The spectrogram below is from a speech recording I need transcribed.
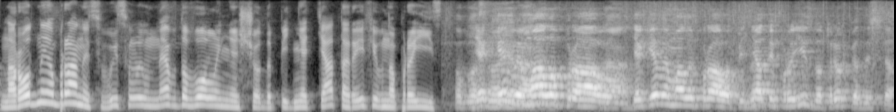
Народний обранець висловив невдоволення щодо підняття тарифів на проїзд. Обласної Яке ви ради. мало право, Да. яке ви мали право підняти проїзд до 3,50?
